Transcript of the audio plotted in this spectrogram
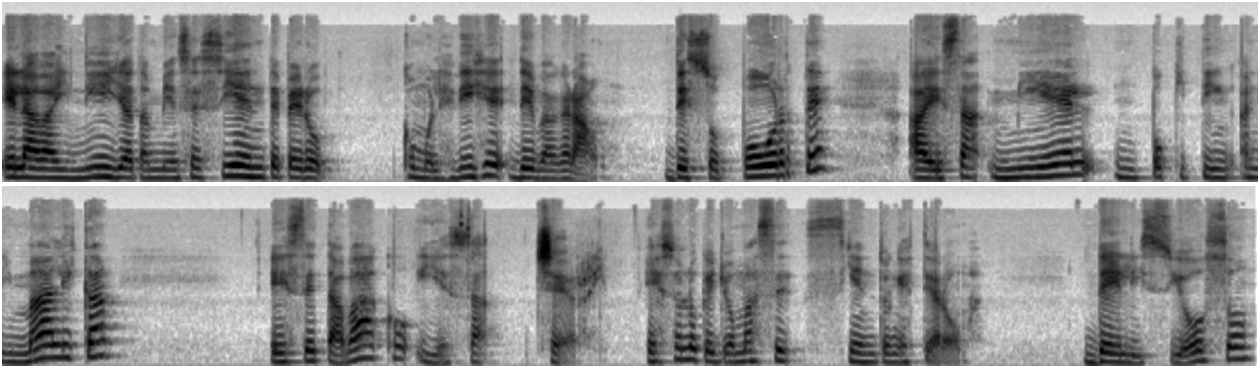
La vainilla también se siente, pero como les dije, de background, de soporte a esa miel un poquitín animálica, ese tabaco y esa cherry. Eso es lo que yo más siento en este aroma. Delicioso,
